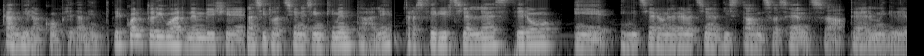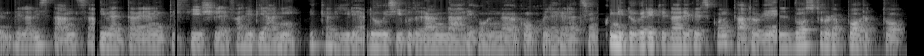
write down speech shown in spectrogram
cambierà completamente. Per quanto riguarda invece la situazione sentimentale, trasferirsi all'estero e iniziare una relazione a distanza senza termine de- della distanza diventa veramente difficile fare piani e capire dove si potrà andare con, con quelle relazioni. Quindi dovrete dare per scontato che il vostro rapporto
